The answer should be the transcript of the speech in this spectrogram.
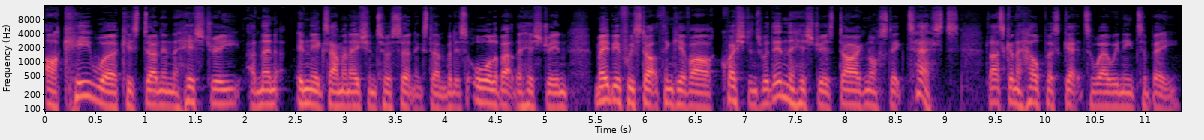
our key work is done in the history and then in the examination to a certain extent, but it's all about the history. And maybe if we start thinking of our questions within the history as diagnostic tests, that's going to help us get to where we need to be.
